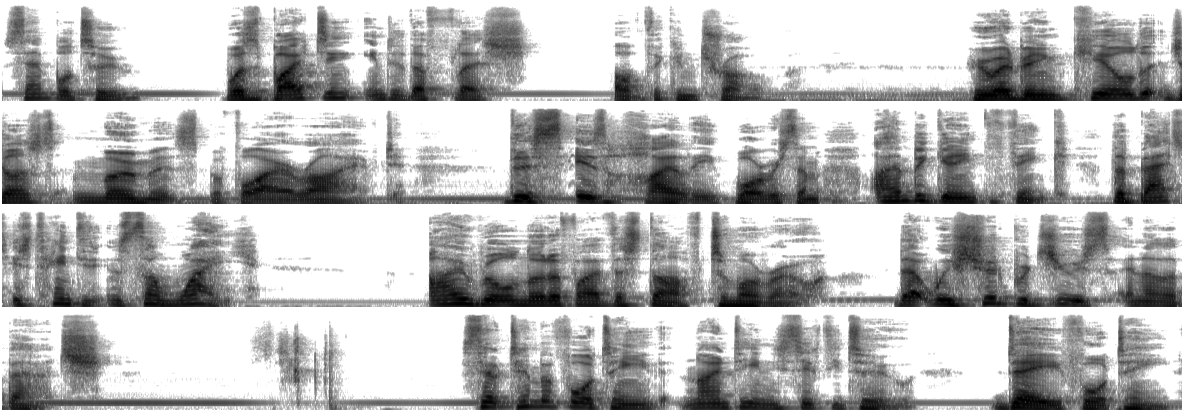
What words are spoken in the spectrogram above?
sample 2 was biting into the flesh of the control, who had been killed just moments before I arrived. This is highly worrisome. I am beginning to think the batch is tainted in some way. I will notify the staff tomorrow that we should produce another batch. September 14th, 1962, Day 14.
